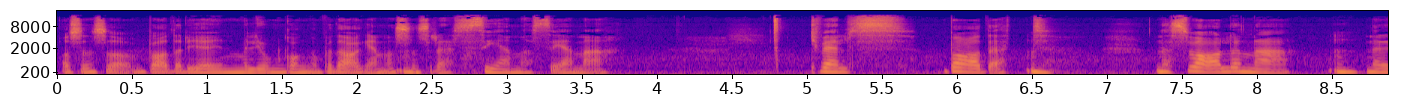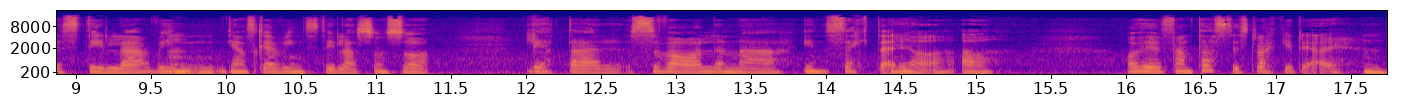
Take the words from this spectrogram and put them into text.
Och sen så badade jag en miljon gånger på dagen och sen Mm. så där sena, sena kvällsbadet. Mm. När svalorna, Mm. när det är stilla, vin, ganska vindstilla, så, så letar svalorna insekter. Ja, ja. Och hur fantastiskt vackert det är. Mm.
